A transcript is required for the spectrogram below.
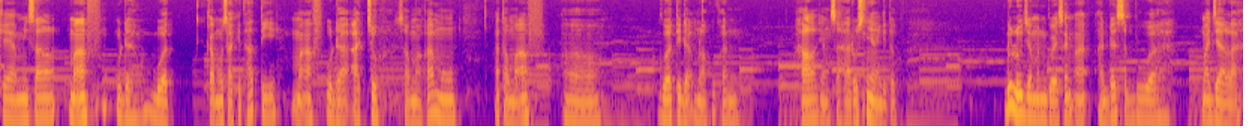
kayak misal maaf udah buat kamu sakit hati, maaf udah acuh sama kamu, atau maaf uh, eh, gue tidak melakukan hal yang seharusnya gitu. Dulu zaman gue SMA ada sebuah majalah,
